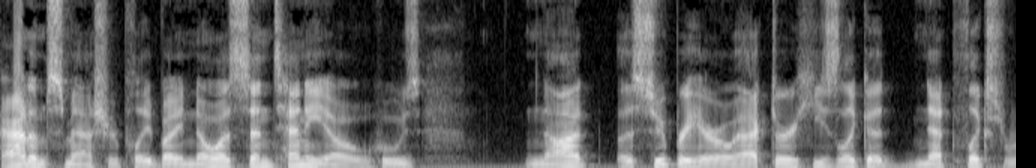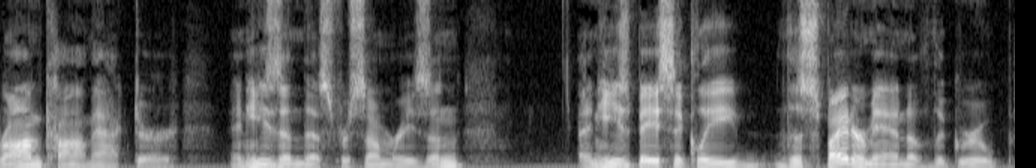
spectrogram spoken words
Atom Smasher, played by Noah Centineo, who's not a superhero actor, he's like a Netflix rom com actor, and he's in this for some reason. And he's basically the Spider Man of the group,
